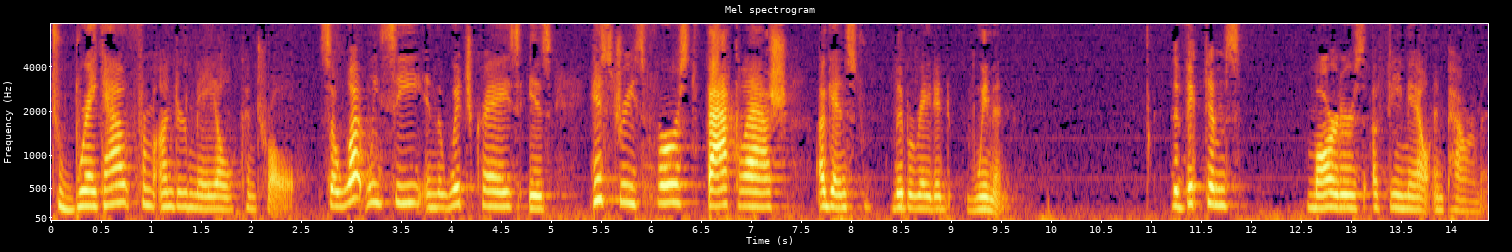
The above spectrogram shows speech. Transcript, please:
to break out from under male control. So what we see in the witch craze is history's first backlash against liberated women. The victims, martyrs of female empowerment.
